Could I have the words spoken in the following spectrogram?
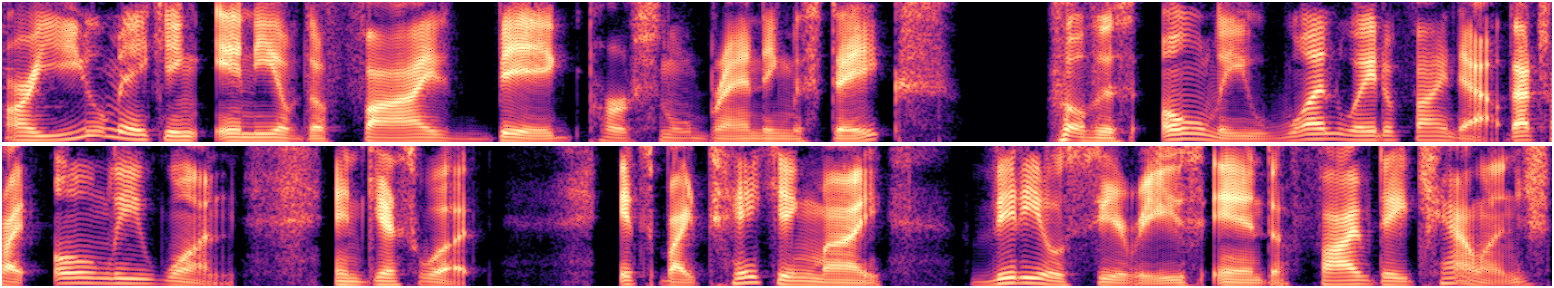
Are you making any of the five big personal branding mistakes? Well, there's only one way to find out. That's right, only one. And guess what? It's by taking my video series and five day challenge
